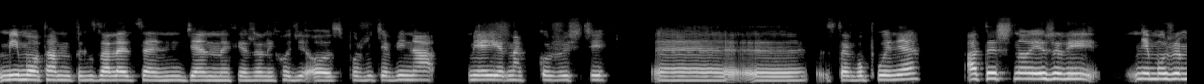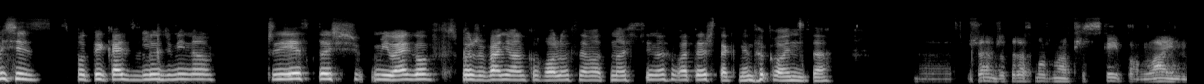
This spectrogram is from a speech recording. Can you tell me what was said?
mimo tam tych zaleceń dziennych, jeżeli chodzi o spożycie wina, miej jednak korzyści e, e, z tego płynie, a też no jeżeli nie możemy się spotykać z ludźmi, no czy jest coś miłego w spożywaniu alkoholu w samotności? No chyba też tak nie do końca. E, słyszałem, że teraz można przez Skype online,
